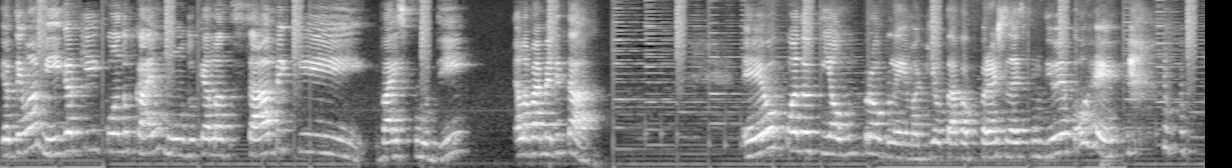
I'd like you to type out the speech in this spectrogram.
Eu tenho uma amiga que quando cai o mundo, que ela sabe que vai explodir, ela vai meditar. Eu, quando eu tinha algum problema que eu estava prestes a explodir, eu ia correr.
